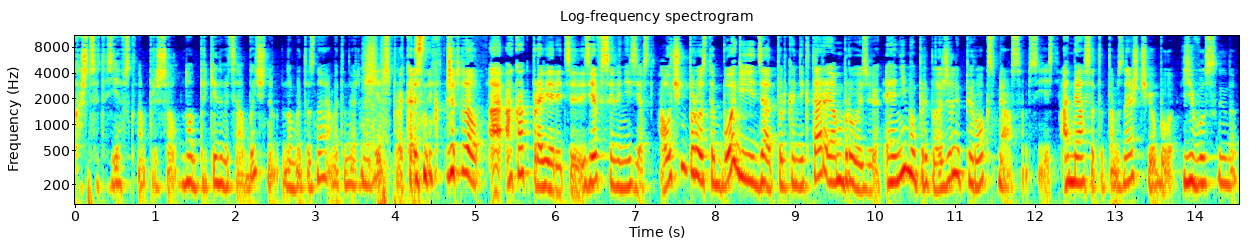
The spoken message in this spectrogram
кажется, это Зевс к нам пришел. Но он прикидывается обычным, но мы-то знаем, это, наверное, Зевс проказник пришел. А, а как проверить, Зевс или не Зевс? А очень просто. Боги едят только нектар и амброзию. И они ему предложили пирог с мясом съесть. А мясо-то там, знаешь, чье было? Его сына.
